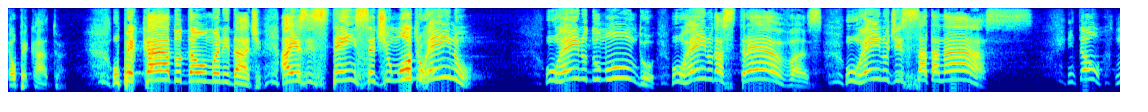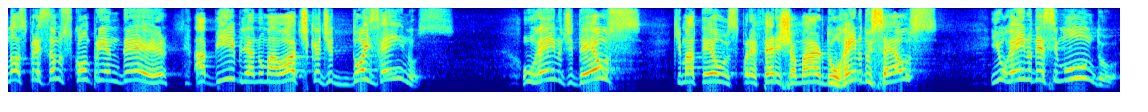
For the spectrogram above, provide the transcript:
é o pecado. O pecado da humanidade, a existência de um outro reino o reino do mundo, o reino das trevas, o reino de Satanás. Então, nós precisamos compreender a Bíblia numa ótica de dois reinos: o reino de Deus, que Mateus prefere chamar do reino dos céus, e o reino desse mundo,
